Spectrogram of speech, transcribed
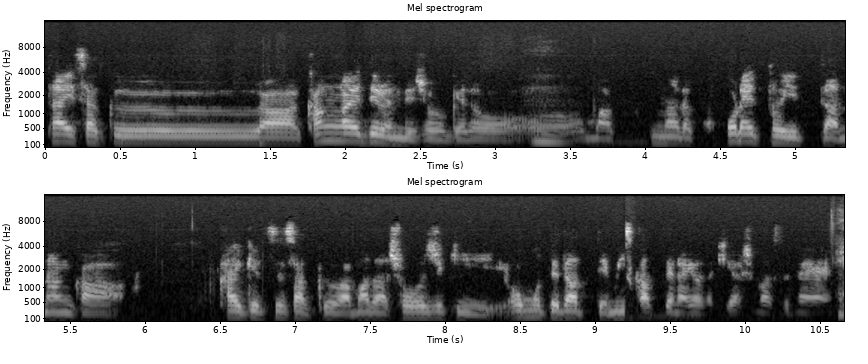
対策は考えてるんでしょうけど、まあ、まだこれといったなんか、解決策はまだ正直表立って見つかってないような気がしますね。え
